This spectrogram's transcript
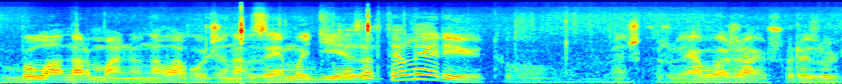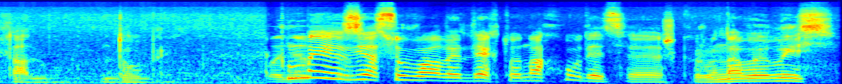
Була нормально налагоджена взаємодія з артилерією, то я ж кажу, я вважаю, що результат був добрий. Ми з'ясували, де хто знаходиться, я ж кажу, навелись.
